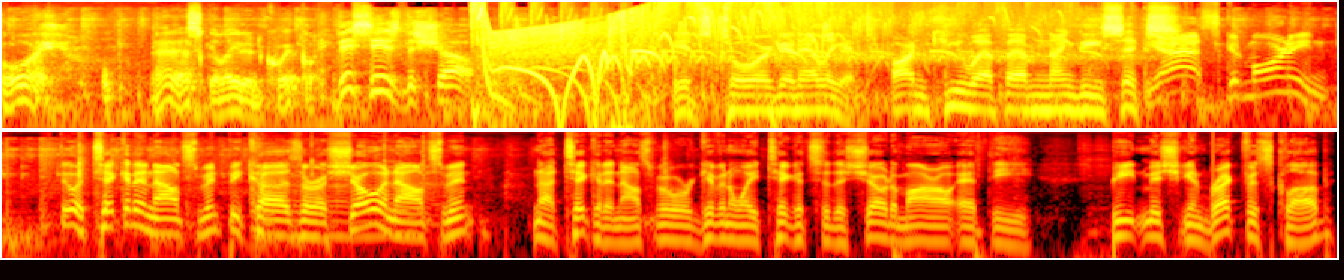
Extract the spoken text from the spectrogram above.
Boy, that escalated quickly. This is the show. It's Torg and Elliott on QFM 96. Yes, good morning. Do a ticket announcement because, or a show announcement, not ticket announcement, but we're giving away tickets to the show tomorrow at the Beat Michigan Breakfast Club.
